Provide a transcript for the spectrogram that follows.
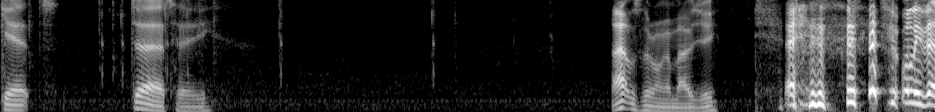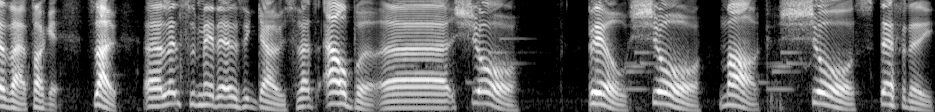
get dirty. That was the wrong emoji. we'll leave it at that. Fuck it. So, uh, let's submit it as it goes. So that's Albert. Uh, sure. Bill. Sure. Mark. Sure. Stephanie.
